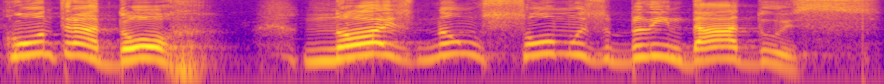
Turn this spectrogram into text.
contra a dor nós não somos blindados.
